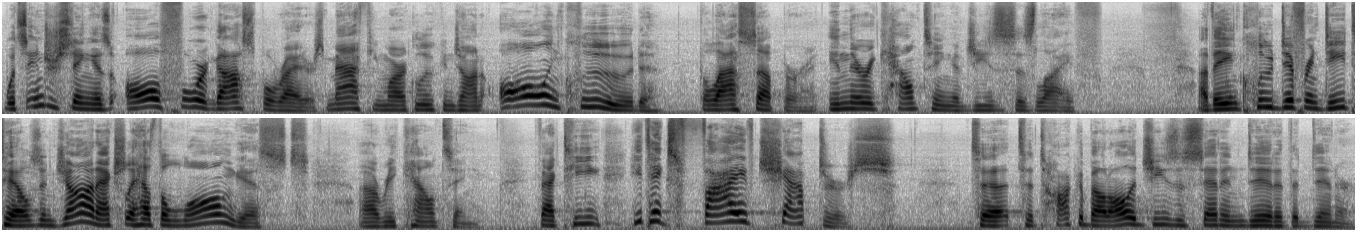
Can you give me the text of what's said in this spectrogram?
what's interesting is all four gospel writers, Matthew, Mark, Luke, and John, all include the Last Supper in their recounting of Jesus' life. Uh, they include different details, and John actually has the longest uh, recounting. In fact, he, he takes five chapters to, to talk about all that Jesus said and did at the dinner.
